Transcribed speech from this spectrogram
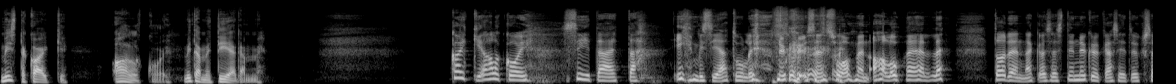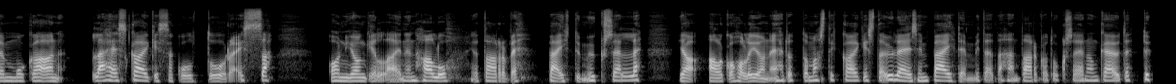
Mistä kaikki alkoi? Mitä me tiedämme? Kaikki alkoi siitä, että ihmisiä tuli nykyisen Suomen alueelle. Todennäköisesti nykykäsityksen mukaan lähes kaikissa kulttuureissa on jonkinlainen halu ja tarve päihtymykselle ja alkoholi on ehdottomasti kaikista yleisin päihde, mitä tähän tarkoitukseen on käytetty.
